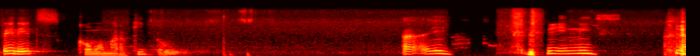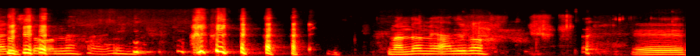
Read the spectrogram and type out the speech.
Phoenix como Marquito. Ay, Phoenix, Arizona. ay. Mándame algo. Eh,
